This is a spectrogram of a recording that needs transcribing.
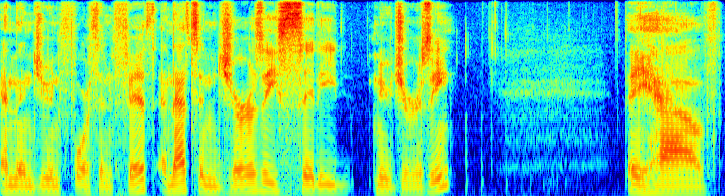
and then June 4th and 5th, and that's in Jersey City, New Jersey. They have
